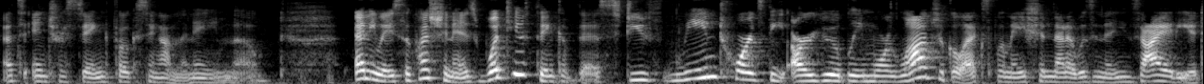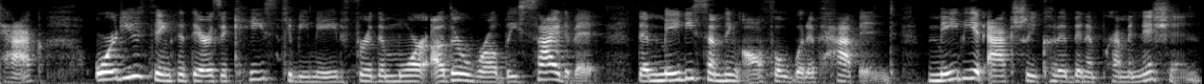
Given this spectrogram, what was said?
That's interesting, focusing on the name, though. Anyways, the question is, what do you think of this? Do you lean towards the arguably more logical explanation that it was an anxiety attack, or do you think that there is a case to be made for the more otherworldly side of it, that maybe something awful would have happened? Maybe it actually could have been a premonition.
